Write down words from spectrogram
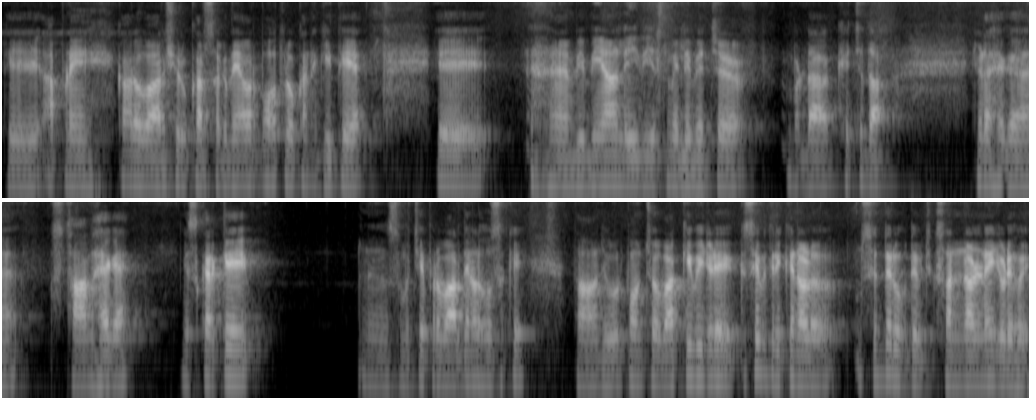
ਤੇ ਆਪਣੇ ਕਾਰੋਬਾਰ ਸ਼ੁਰੂ ਕਰ ਸਕਦੇ ਹਾਂ ਔਰ ਬਹੁਤ ਲੋਕਾਂ ਨੇ ਕੀਤੇ ਹੈ ਇਹ ਬੀਬੀਆਂ ਲਈ ਵੀ ਇਸ ਮੇਲੇ ਵਿੱਚ ਵੱਡਾ ਖਿੱਚ ਦਾ ਜਿਹੜਾ ਹੈਗਾ ਸਥਾਨ ਹੈਗਾ ਇਸ ਕਰਕੇ ਸਮੁੱਚੇ ਪਰਿਵਾਰ ਦੇ ਨਾਲ ਹੋ ਸਕੇ ਤਾਂ ਜ਼ਰੂਰ ਪਹੁੰਚੋ। ਬਾਕੀ ਵੀ ਜਿਹੜੇ ਕਿਸੇ ਵੀ ਤਰੀਕੇ ਨਾਲ ਸਿੱਧੇ ਰੂਪ ਦੇ ਵਿੱਚ ਕਿਸਾਨੀ ਨਾਲ ਨਹੀਂ ਜੁੜੇ ਹੋਏ,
